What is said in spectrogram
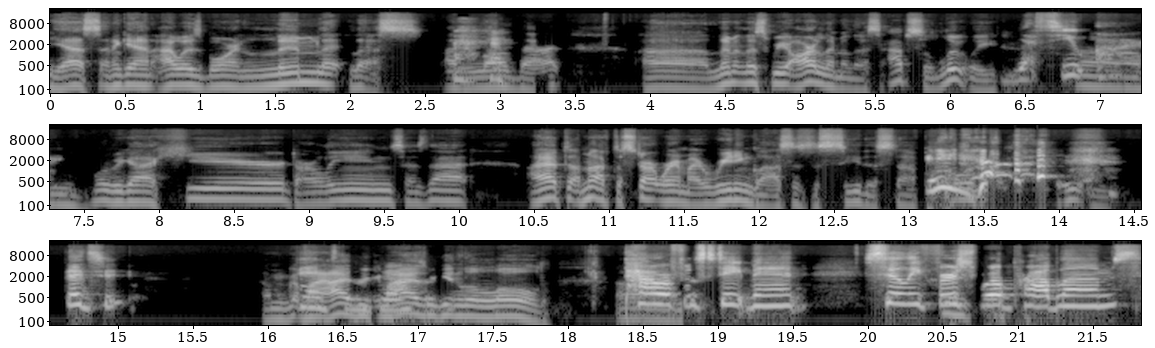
Yes, and again, I was born limitless. I love that. Uh, limitless. We are limitless. Absolutely. yes, you are. Um, what do we got here? Darlene says that. I have to. I'm gonna have to start wearing my reading glasses to see this stuff. That's it. I'm, my eyes. Are, my eyes are getting a little old. Um, Powerful statement. Silly first world problems.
